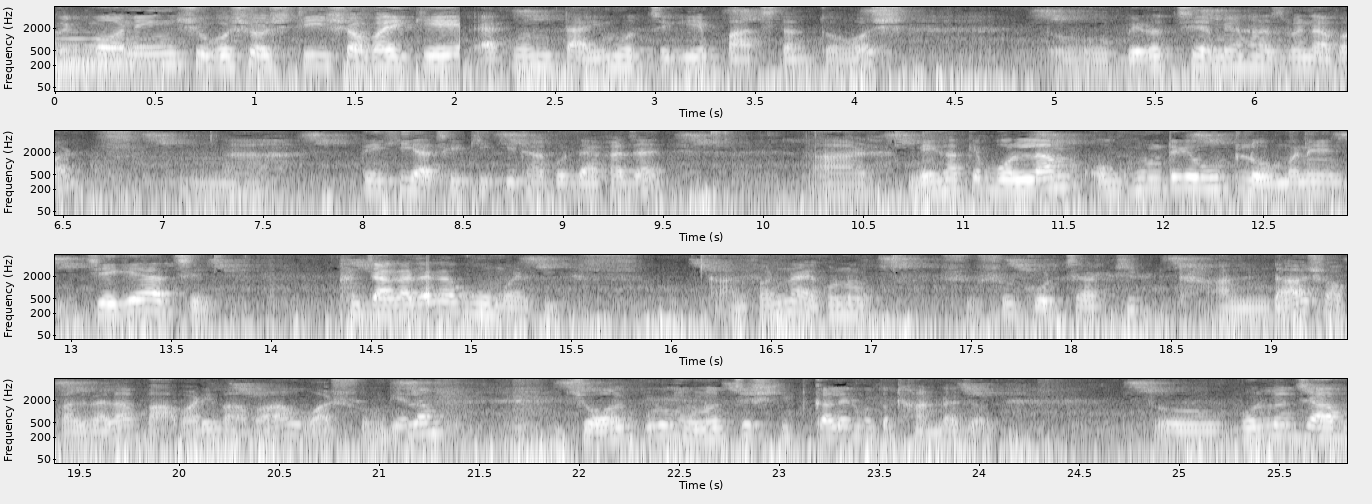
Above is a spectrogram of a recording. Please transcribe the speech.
গুড মর্নিং শুভ ষষ্ঠী সবাইকে। এখন টাইম হচ্ছে গিয়ে পাঁচটা দশ। তো বেরোচ্ছি আমি হাজবেন্ড আবার। দেখি আজকে কি কি ঠাকুর দেখা যায়। আর মেঘাকে বললাম ও ঘুম থেকে উঠল মানে জেগে আছে। জাগা জাগা ঘুম আর কি। কান ফান না এখনও শুশুর করছে। আর কি ঠান্ডা সকালবেলা, বাবারে বাবা, ওয়াশরুম গেলাম, জল পুরো মনে হচ্ছে শীতকালের মতো ঠান্ডা জল। তো বলল, যাব।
